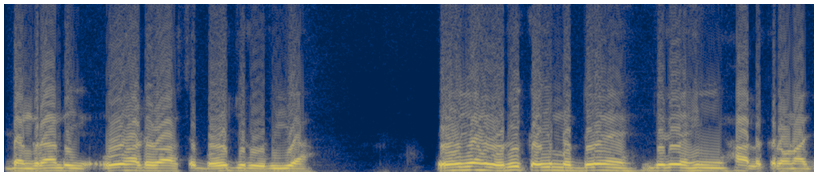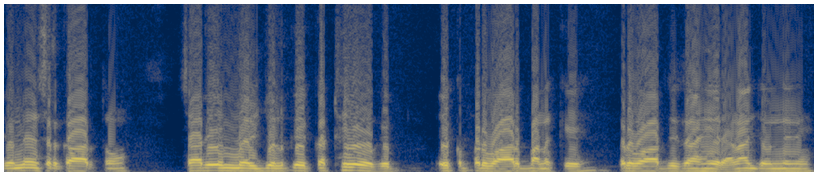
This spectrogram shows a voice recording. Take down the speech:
ਡੰਗਰਾਂ ਦੀ, ਉਹ ਸਾਡੇ ਵਾਸਤੇ ਬਹੁਤ ਜ਼ਰੂਰੀ ਆ। ਇਹੋ ਜਿਹੇ ਹੋਰ ਵੀ ਕਈ ਮੁੱਦੇ ਨੇ, ਜਿਹੜੇ ਅਸੀਂ ਹੱਲ ਕਰਾਉਣਾ ਚਾਹੁੰਦੇ ਹਾਂ ਸਰਕਾਰ ਤੋਂ। ਸਾਰੇ ਮਿਲ ਜੁਲ ਕੇ ਇਕੱਠੇ ਹੋ ਕੇ ਇੱਕ ਪਰਿਵਾਰ ਬਣ ਕੇ, ਪਰਿਵਾਰ ਦੀ ਤਰ੍ਹਾਂ ਹੀ ਰਹਿਣਾ ਚਾਹੁੰਦੇ ਨੇ।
